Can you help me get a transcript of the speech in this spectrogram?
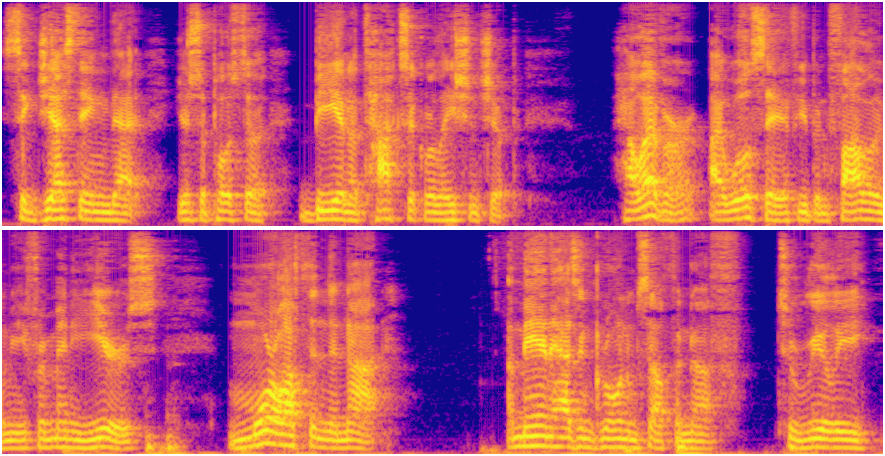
suggesting that you're supposed to be in a toxic relationship. However, I will say if you've been following me for many years, more often than not, a man hasn't grown himself enough to really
